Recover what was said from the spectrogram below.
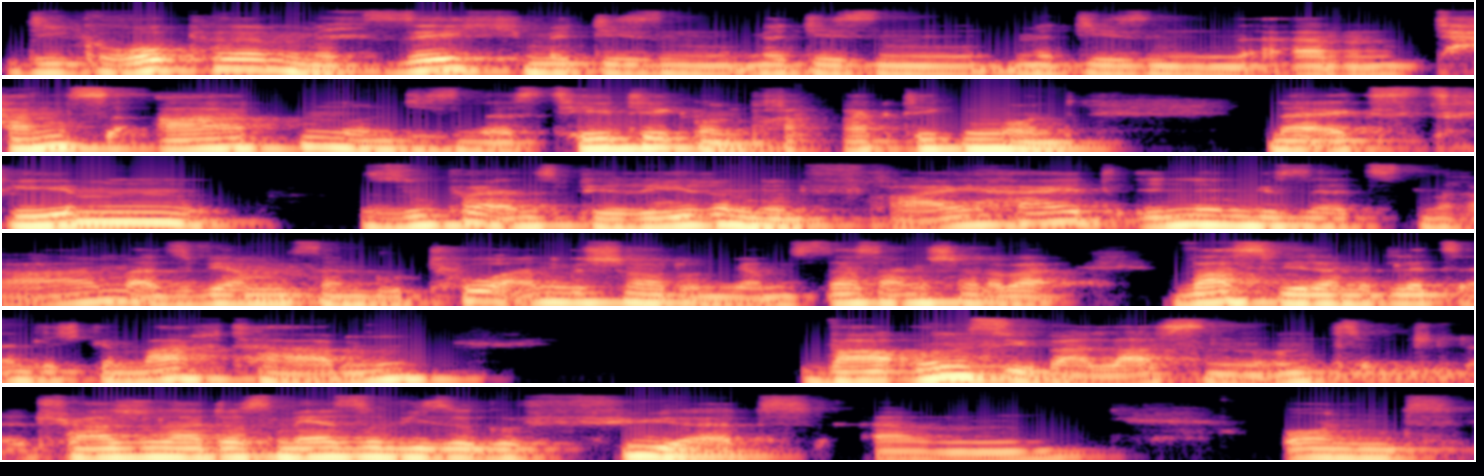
die Gruppe mit sich, mit diesen, mit diesen, mit diesen ähm, Tanzarten und diesen Ästhetiken und Praktiken und einer extremen, super inspirierenden Freiheit in den gesetzten Rahmen. Also wir haben uns dann Buto angeschaut und wir haben uns das angeschaut, aber was wir damit letztendlich gemacht haben, war uns überlassen und Trajal hat das mehr sowieso geführt. Ähm, und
